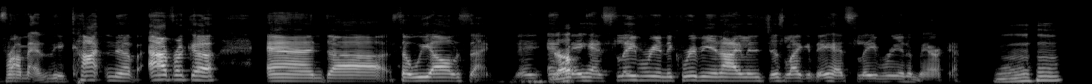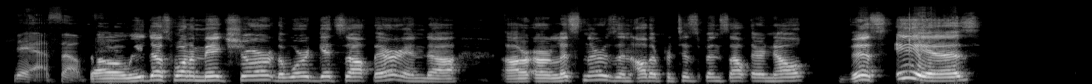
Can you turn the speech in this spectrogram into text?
from the continent of Africa and uh, so we all the same. And, and Yep. they had slavery in the Caribbean islands, just like they had slavery in America. hmm Yeah, so So we just want to make sure the word gets out there and uh, our, our listeners and other participants out there know this is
